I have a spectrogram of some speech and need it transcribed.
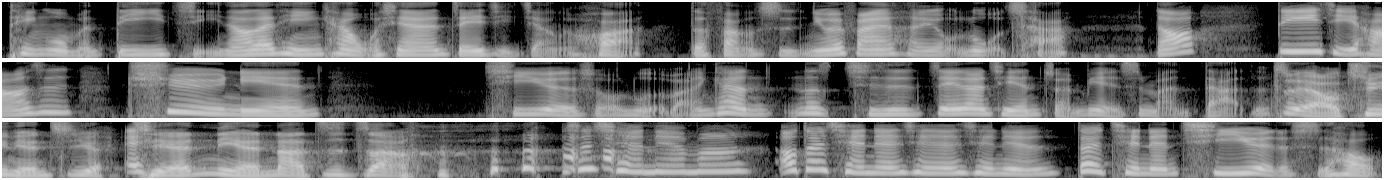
听我们第一集，然后再听一看我现在这一集讲的话的方式，你会发现很有落差。然后第一集好像是去年七月的时候录的吧？你看，那其实这一段期间转变也是蛮大的。最好去年七月，哎前年呐、智障。是前年吗？哦，对，前年，前年，前年，对，前年七月的时候，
